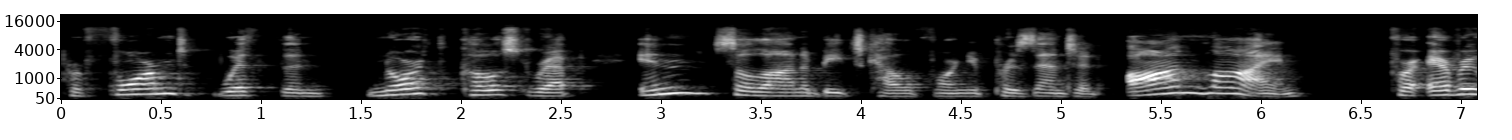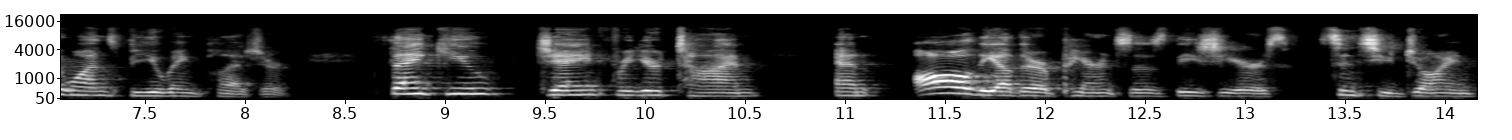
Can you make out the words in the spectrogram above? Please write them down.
performed with the North Coast Rep in Solana Beach, California, presented online for everyone's viewing pleasure. Thank you, Jane, for your time and all the other appearances these years since you joined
